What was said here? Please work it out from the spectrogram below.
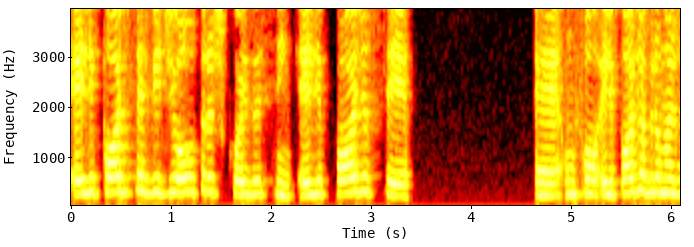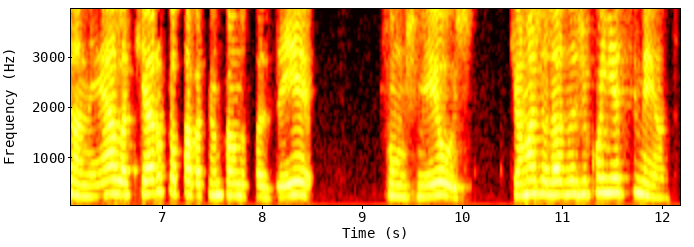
ele pode servir de outras coisas, sim. Ele pode ser é, um, ele pode abrir uma janela, que era o que eu estava tentando fazer com os meus, que é uma janela de conhecimento.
